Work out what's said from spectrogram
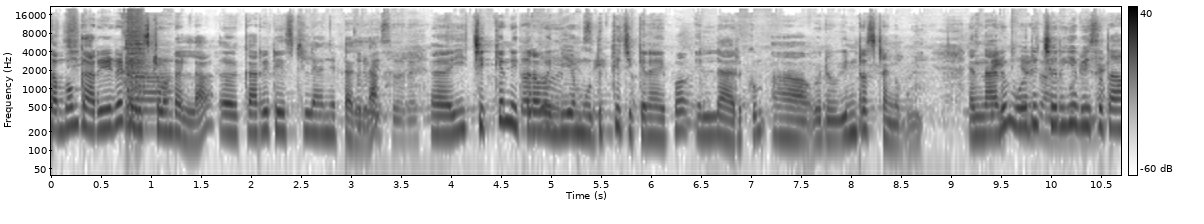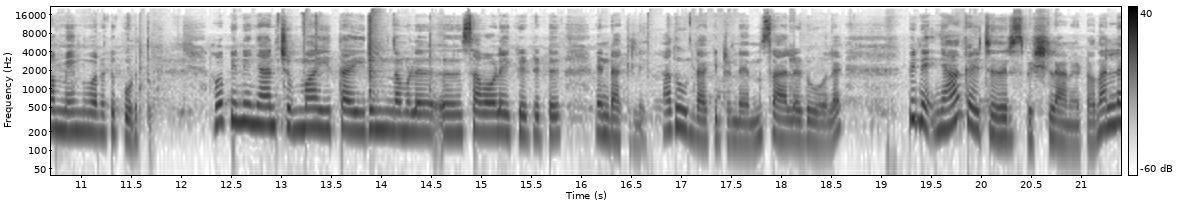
സംഭവം കറിയുടെ ടേസ്റ്റ് കൊണ്ടല്ല കറി ടേസ്റ്റ് ഇല്ലാഞ്ഞിട്ടല്ല. ഈ ചിക്കൻ ഇത്ര വലിയ മുതുക്ക് ചിക്കനായപ്പോൾ എല്ലാവർക്കും ഒരു ഇൻട്രസ്റ്റ് അങ്ങ് പോയി. എന്നാലും ഒരു ചെറിയ പീസ് താ അമ്മയെന്ന് പറഞ്ഞിട്ട് കൊടുത്തു. അപ്പോൾ പിന്നെ ഞാൻ ചുമ്മാ ഈ തൈരും നമ്മൾ സവാളയൊക്കെ ഇട്ടിട്ട് ഉണ്ടാക്കില്ലേ? അതും ഉണ്ടാക്കിയിട്ടുണ്ടായിരുന്നു സാലഡ് പോലെ. പിന്നെ ഞാൻ കഴിച്ചത് ഒരു സ്പെഷ്യലാണ് കേട്ടോ. നല്ല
